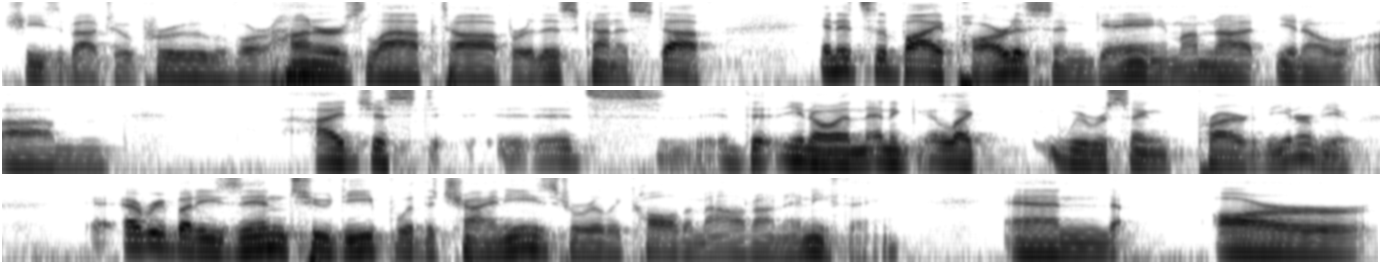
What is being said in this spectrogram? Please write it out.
she's about to approve, or Hunter's laptop, or this kind of stuff, and it's a bipartisan game. I'm not, you know, um, I just it's you know, and and like we were saying prior to the interview, everybody's in too deep with the Chinese to really call them out on anything, and our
